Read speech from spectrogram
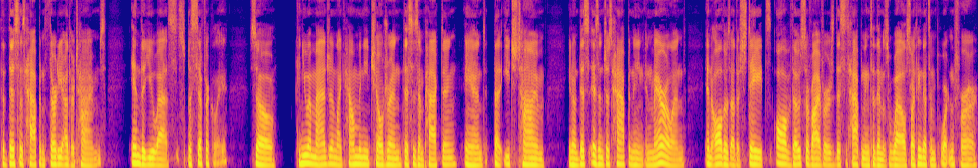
that this has happened 30 other times in the US specifically. So can you imagine like how many children this is impacting and that each time, you know, this isn't just happening in Maryland, in all those other states, all of those survivors, this is happening to them as well. So I think that's important for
